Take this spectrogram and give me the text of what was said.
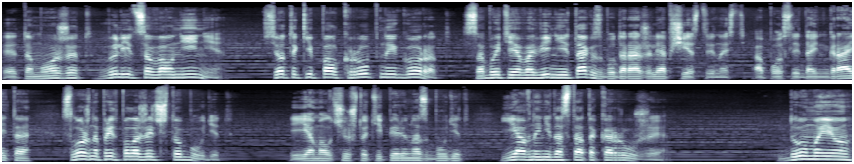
Это может вылиться в волнение. Все-таки пал крупный город. События в Авине и так взбудоражили общественность, а после Дайнграйта – Сложно предположить, что будет. И я молчу, что теперь у нас будет явный недостаток оружия. Думаю,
